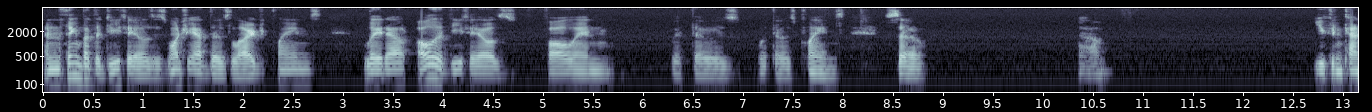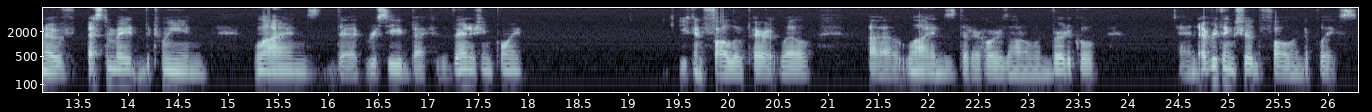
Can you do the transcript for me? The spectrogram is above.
And the thing about the details is once you have those large planes laid out, all the details fall in with those with those planes. So um, you can kind of estimate between lines that recede back to the vanishing point. You can follow parallel uh, lines that are horizontal and vertical, and everything should fall into place.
